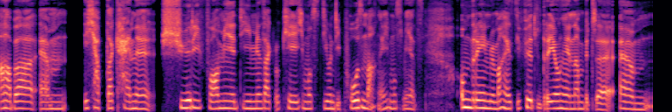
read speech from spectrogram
Aber ähm, ich habe da keine Jury vor mir, die mir sagt, okay, ich muss die und die Posen machen, ich muss mich jetzt umdrehen, wir machen jetzt die Vierteldrehungen, dann bitte ähm,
